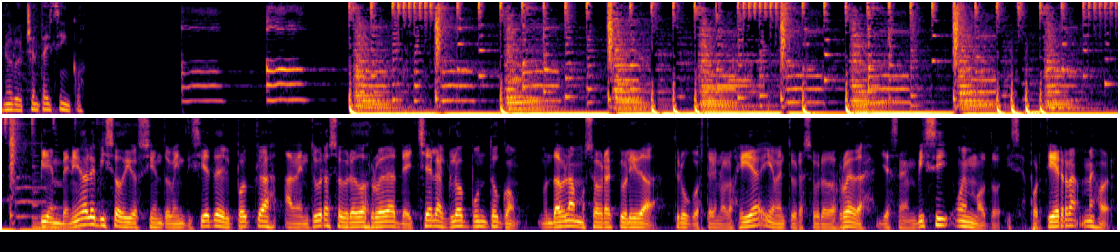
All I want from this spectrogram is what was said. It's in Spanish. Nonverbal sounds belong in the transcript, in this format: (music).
906985. Bienvenido al episodio 127 del podcast Aventuras sobre dos ruedas de chelaclub.com, donde hablamos sobre actualidad, trucos, tecnología y aventuras sobre dos ruedas, ya sea en bici o en moto, y si es por tierra, mejor.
